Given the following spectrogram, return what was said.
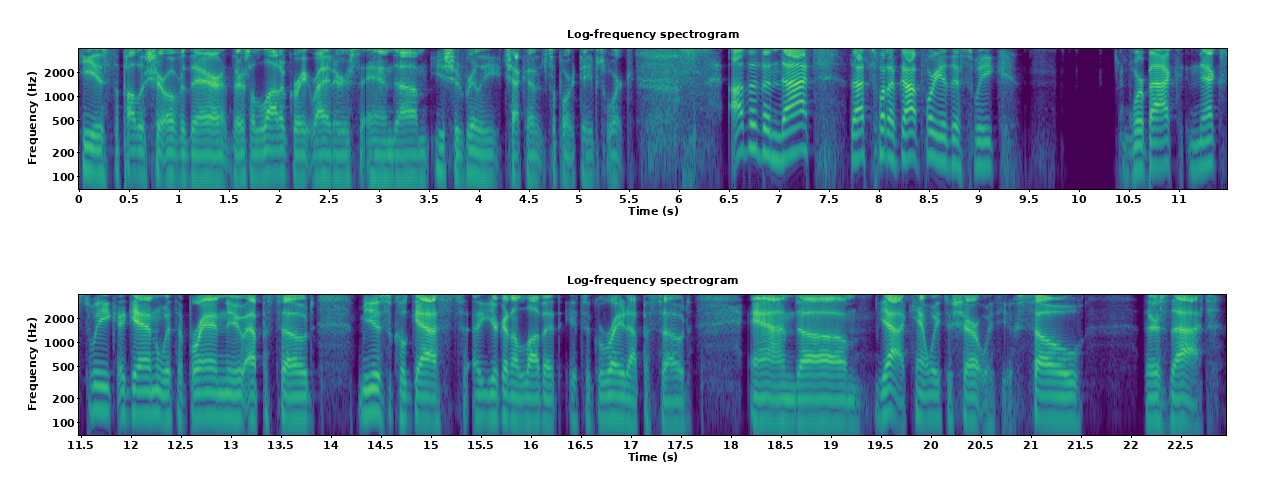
He is the publisher over there. There's a lot of great writers, and um, you should really check out and support Dave's work. Other than that, that's what I've got for you this week. We're back next week again with a brand new episode, musical guest. Uh, you're going to love it. It's a great episode. And um, yeah, I can't wait to share it with you. So there's that.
